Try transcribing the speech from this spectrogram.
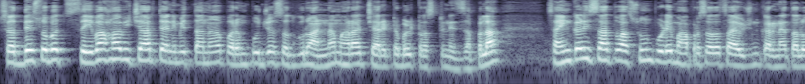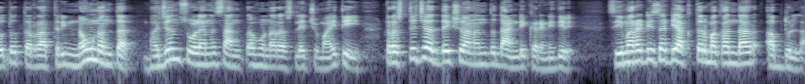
श्रद्धेसोबत सेवा हा विचार त्या निमित्तानं परमपूज्य सद्गुरू अण्णा महाराज चॅरिटेबल ट्रस्टने जपला. सायंकाळी सात वाजून पुढे महाप्रसादाचं आयोजन करण्यात आलं होतं. तर रात्री नऊ नंतर भजन सोहळ्यानं सांगता होणार असल्याची माहिती ट्रस्टचे अध्यक्ष अनंत दांडेकर यांनी दिली. सी मराठीसाठी अख्तर मकानदार अब्दुल्ला.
